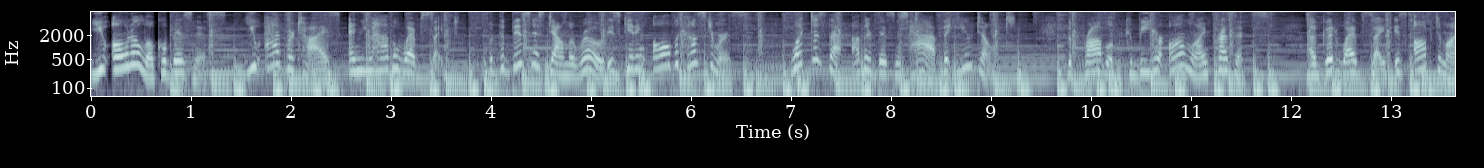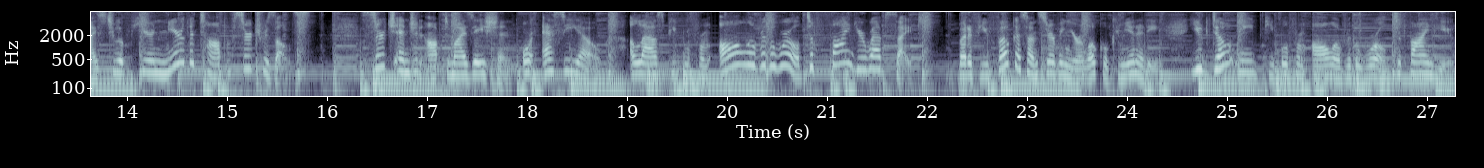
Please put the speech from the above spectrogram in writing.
You own a local business, you advertise, and you have a website, but the business down the road is getting all the customers. What does that other business have that you don't? The problem could be your online presence. A good website is optimized to appear near the top of search results. Search engine optimization, or SEO, allows people from all over the world to find your website. But if you focus on serving your local community, you don't need people from all over the world to find you.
